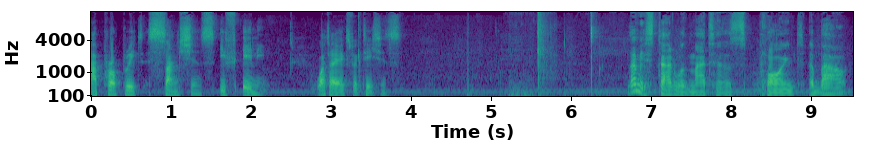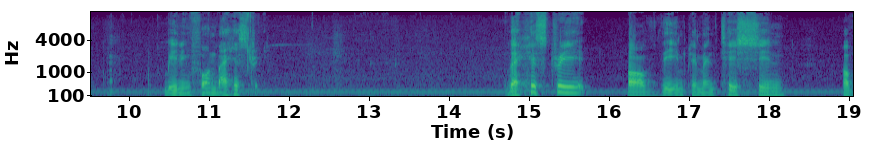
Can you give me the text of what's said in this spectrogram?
appropriate sanctions, if any. What are your expectations? Let me start with Martin's point about being informed by history. The history of the implementation of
